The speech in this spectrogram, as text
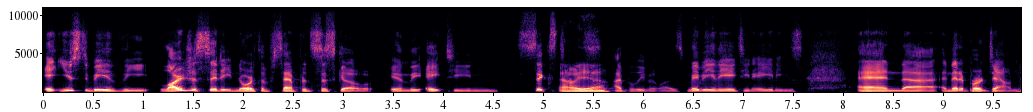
it used to be the largest city north of San Francisco in the 1860s. Oh, yeah. I believe it was maybe the 1880s, and uh, and then it burnt down,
